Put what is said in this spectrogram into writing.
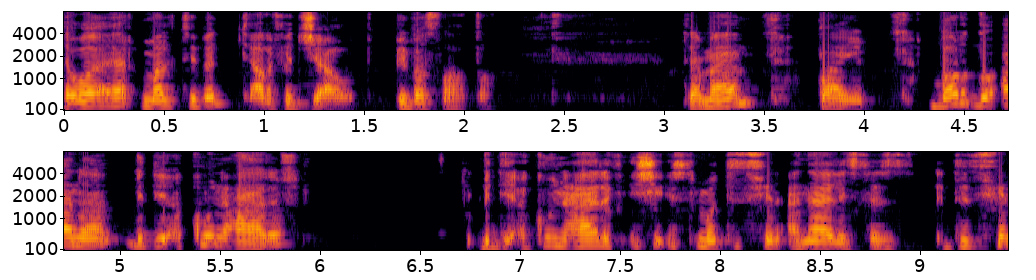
دوائر multiple تعرف تجاوب ببساطة. تمام؟ طيب برضو أنا بدي أكون عارف بدي أكون عارف شيء اسمه decision analysis ال decision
